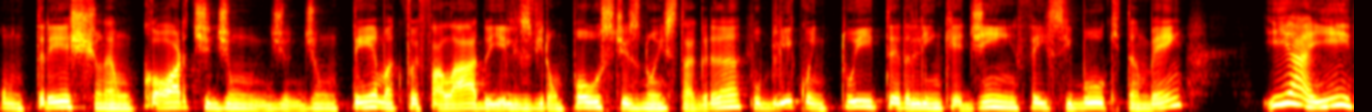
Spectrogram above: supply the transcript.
um trecho, né? Um corte de um, de, de um tema que foi falado e eles viram posts no Instagram, publico em Twitter, LinkedIn, Facebook também. E aí,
